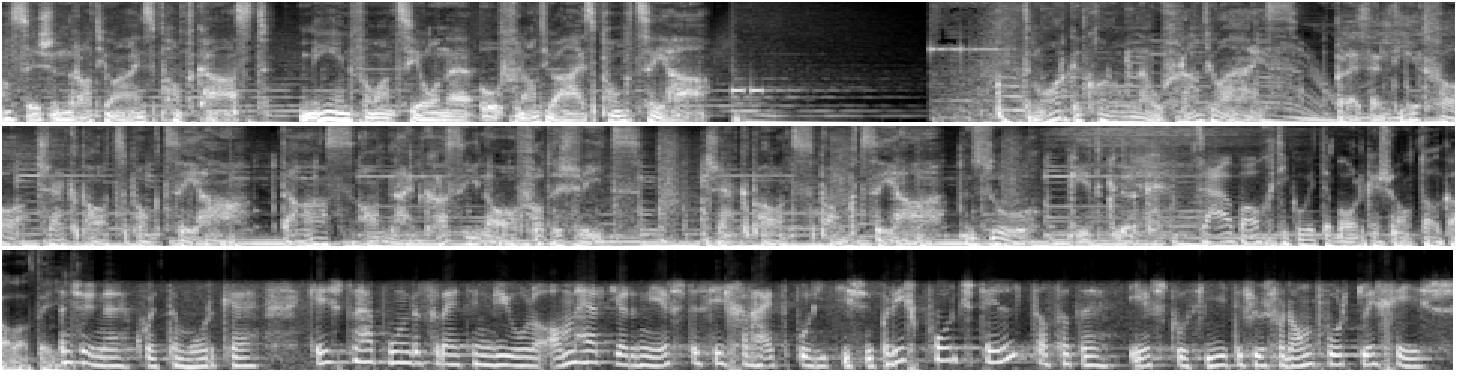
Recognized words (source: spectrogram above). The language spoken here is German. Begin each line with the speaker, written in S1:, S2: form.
S1: Das ist ein Radio 1 Podcast. Mehr Informationen auf radio1.ch. Die Morgenkolumne auf Radio 1 präsentiert von Jackpots.ch. Das Online-Casino der Schweiz. Jackpots.ch. So geht Glück.
S2: Zaubachte, guten Morgen, Chantal Galadé.
S3: Einen schönen guten Morgen. Gestern hat Bundesrätin Viola Amherd ihren ersten sicherheitspolitischen Bericht vorgestellt, also der erste, wo sie dafür verantwortlich ist.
